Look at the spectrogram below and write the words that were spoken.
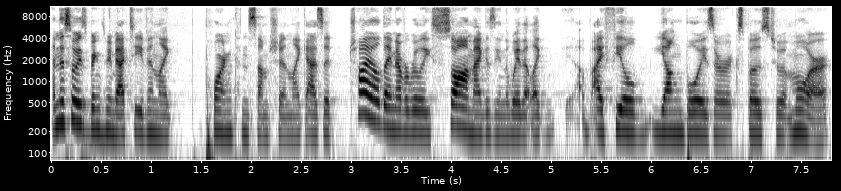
and this always brings me back to even like porn consumption. Like as a child, I never really saw a magazine the way that like I feel young boys are exposed to it more.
